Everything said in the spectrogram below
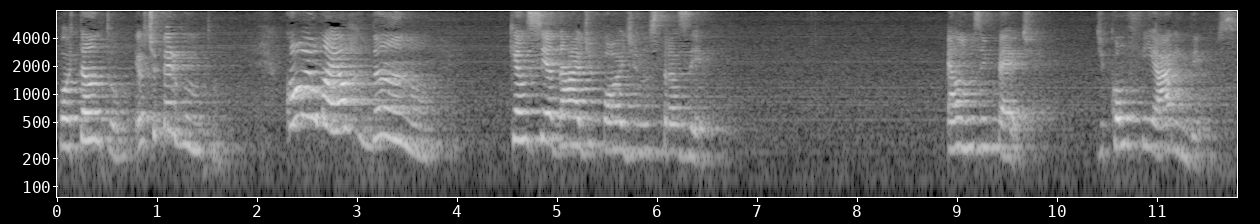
Portanto, eu te pergunto: qual é o maior dano que a ansiedade pode nos trazer? Ela nos impede de confiar em Deus.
